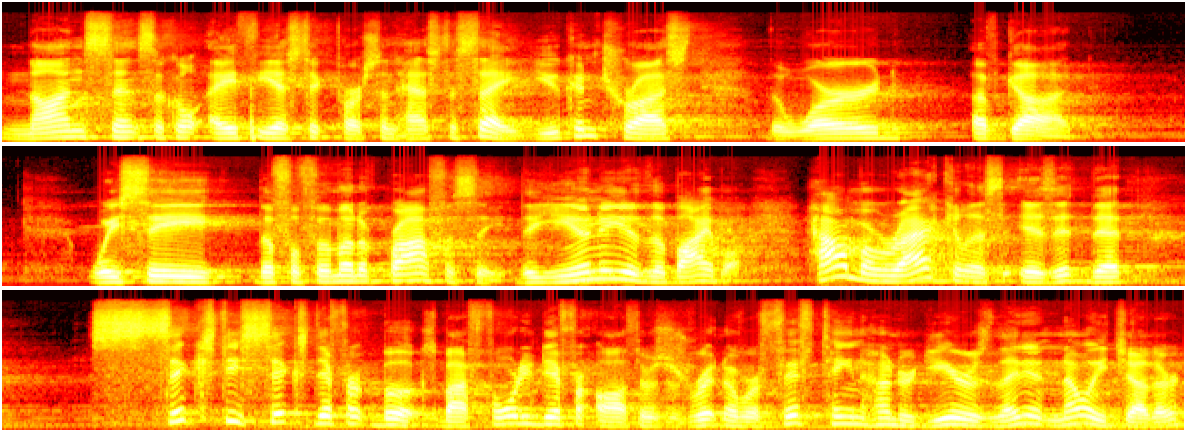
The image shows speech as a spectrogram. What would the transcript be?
nonsensical atheistic person has to say. You can trust the Word of God. We see the fulfillment of prophecy, the unity of the Bible. How miraculous is it that 66 different books by 40 different authors was written over 1,500 years and they didn't know each other,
